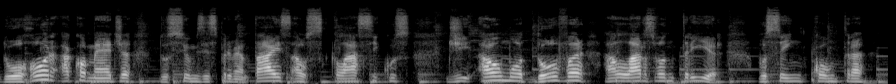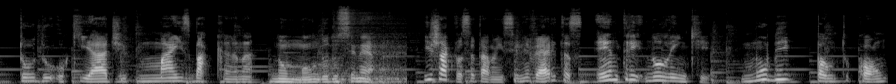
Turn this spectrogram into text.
Do horror à comédia, dos filmes experimentais aos clássicos, de Almodóvar a Lars von Trier, você encontra tudo o que há de mais bacana no mundo do cinema. E já que você está no Ensine Veritas, entre no link mubi.com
